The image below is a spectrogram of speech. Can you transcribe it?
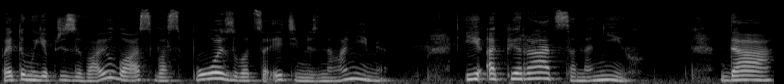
Поэтому я призываю вас воспользоваться этими знаниями и опираться на них. Да,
